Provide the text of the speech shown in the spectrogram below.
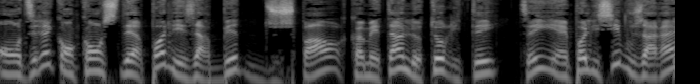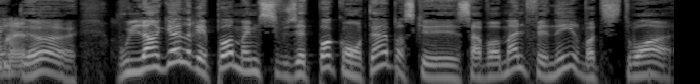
on dirait qu'on ne considère pas les arbitres du sport comme étant l'autorité. Un policier vous arrête, là, vous ne l'engueulerez pas, même si vous n'êtes pas content, parce que ça va mal finir, votre histoire.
